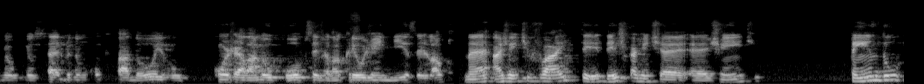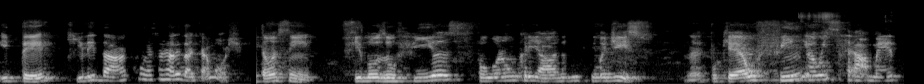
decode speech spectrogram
meu, meu cérebro num computador e vou congelar meu corpo, seja lá criogenia, seja lá o que, né? A gente vai ter, desde que a gente é, é gente, tendo e ter que lidar com essa realidade que é a morte. Então, assim, filosofias foram criadas em cima disso, né? Porque é o fim, é o encerramento,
